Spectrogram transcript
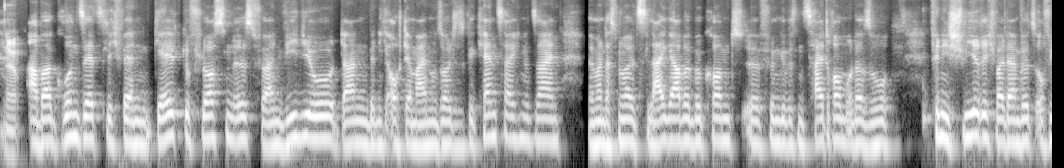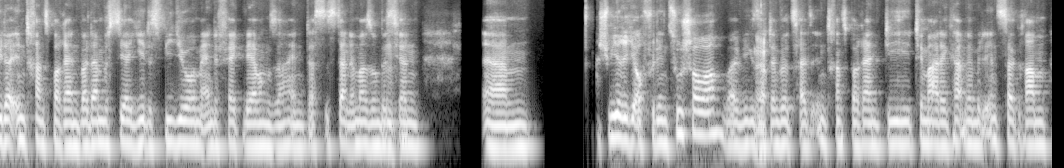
Ja. Aber grundsätzlich, wenn Geld geflossen ist für ein Video, dann bin ich auch der Meinung, sollte es gekennzeichnet sein. Wenn man das nur als Leihgabe bekommt äh, für einen gewissen Zeitraum oder so, finde ich schwierig, weil dann wird es auch wieder intransparent, weil dann müsste ja jedes Video im Endeffekt Werbung sein. Das ist dann immer so ein mhm. bisschen mhm. ähm, schwierig auch für den Zuschauer, weil wie gesagt, ja. dann wird es halt intransparent. Die Thematik hatten wir mit Instagram,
